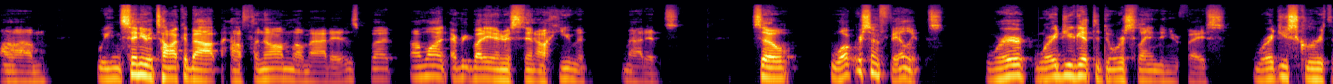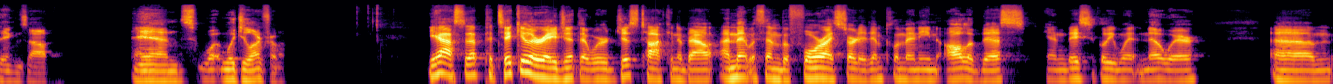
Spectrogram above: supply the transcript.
Um, we continue to talk about how phenomenal Matt is, but I want everybody to understand how human Matt is. So, what were some failures? Where where did you get the door slammed in your face? Where did you screw things up? And what would you learn from it? Yeah, so that particular agent that we're just talking about, I met with him before I started implementing all of this and basically went nowhere. Um,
